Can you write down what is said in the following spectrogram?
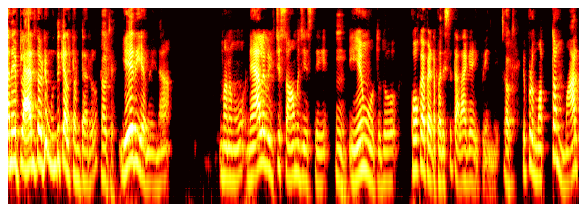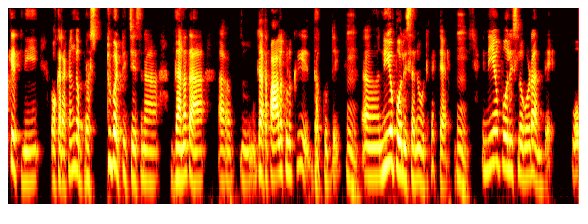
అనే ప్లాన్ తోటి ముందుకెళ్తుంటారు. ఏది ఏమైనా మనము నేల విడిచి సాము చేస్తే ఏమవుతుందో కోకాపేట పరిస్థితి అలాగే అయిపోయింది. ఇప్పుడు మొత్తం మార్కెట్ని ఒక రకంగా భ్రష్టు పట్టించేసిన ఘనత గత పాలకులకి దక్కుద్ది. నియోపోలిస్ అని ఒకటి కట్టారు. నియోపోలిస్లో కూడా అంతే. ఓ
